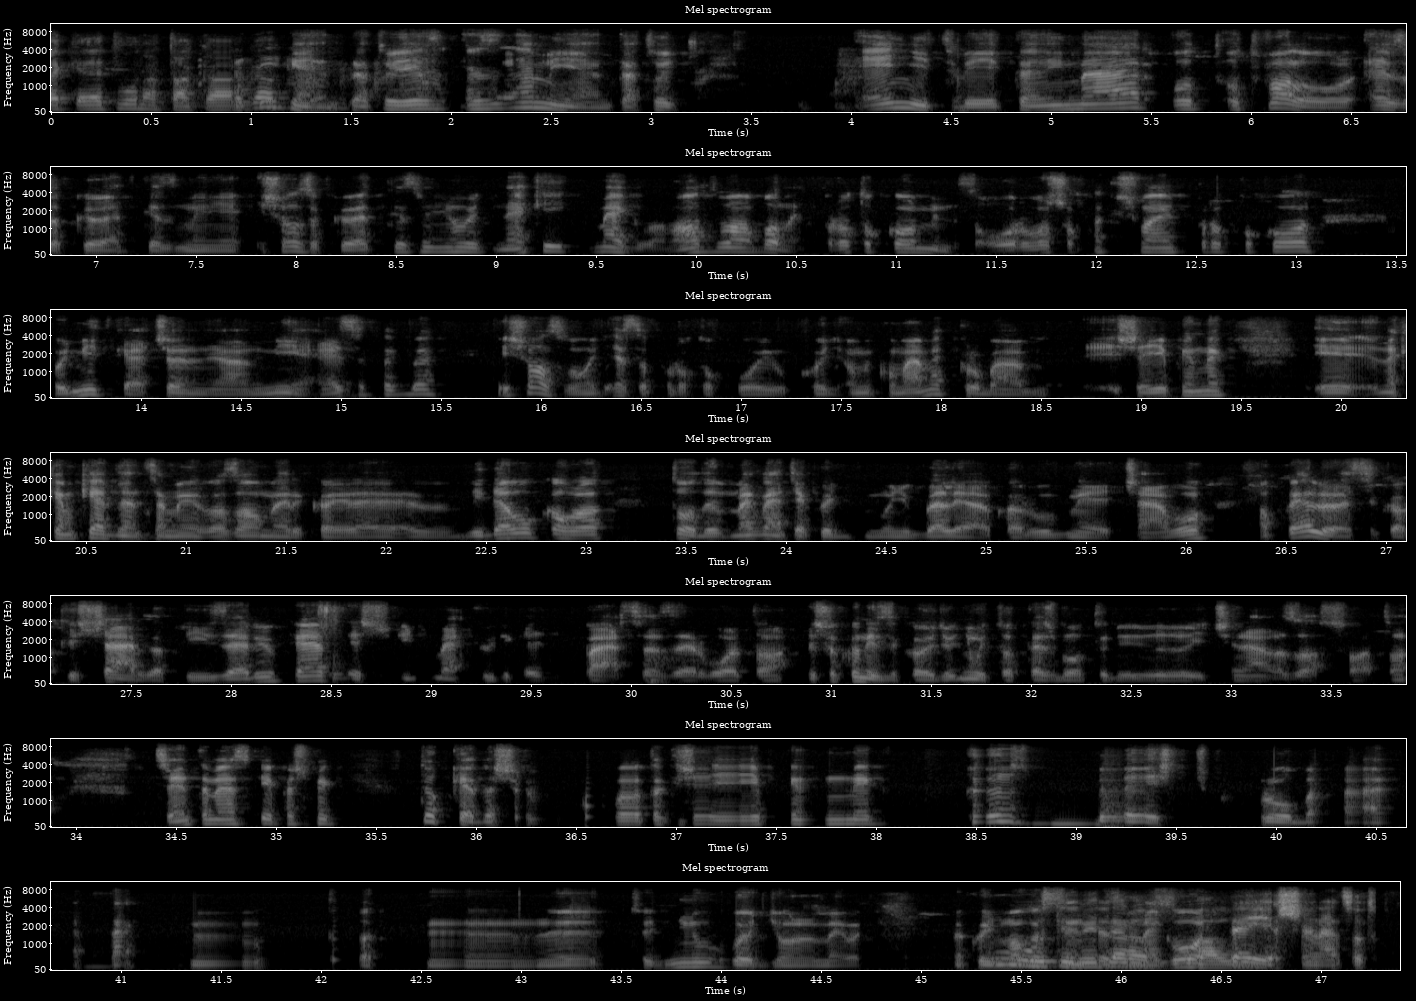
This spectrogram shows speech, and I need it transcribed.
Be kellett volna takargatni. Hát igen, tehát hogy ez, ez nem ilyen, tehát hogy ennyit véteni már, ott, ott valahol ez a következménye. És az a következménye, hogy nekik megvan adva, van egy protokoll, mint az orvosoknak is van egy protokoll, hogy mit kell csinálni milyen helyzetekben, és az van, hogy ez a protokolljuk, hogy amikor már megpróbál, és egyébként nekem kedvencem még az amerikai videók, ahol tudod, meglátják, hogy mondjuk bele akar rúgni egy csávó, akkor előveszik a kis sárga tízerjüket, és így megküldik egy pár százer volt a, és akkor nézik, hogy nyújtott testból, hogy ő így csinál az aszfalton. Szerintem ehhez képest még tök kedvesek voltak, és egyébként még közben is próbálták hogy nyugodjon meg, meg hogy maga szerint ez meg volt, teljesen látszott,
